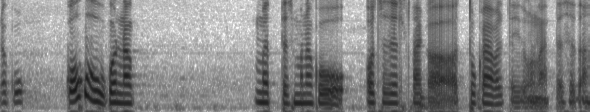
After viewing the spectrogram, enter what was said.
nagu kogukonna mõttes ma nagu otseselt väga tugevalt ei tunneta seda.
